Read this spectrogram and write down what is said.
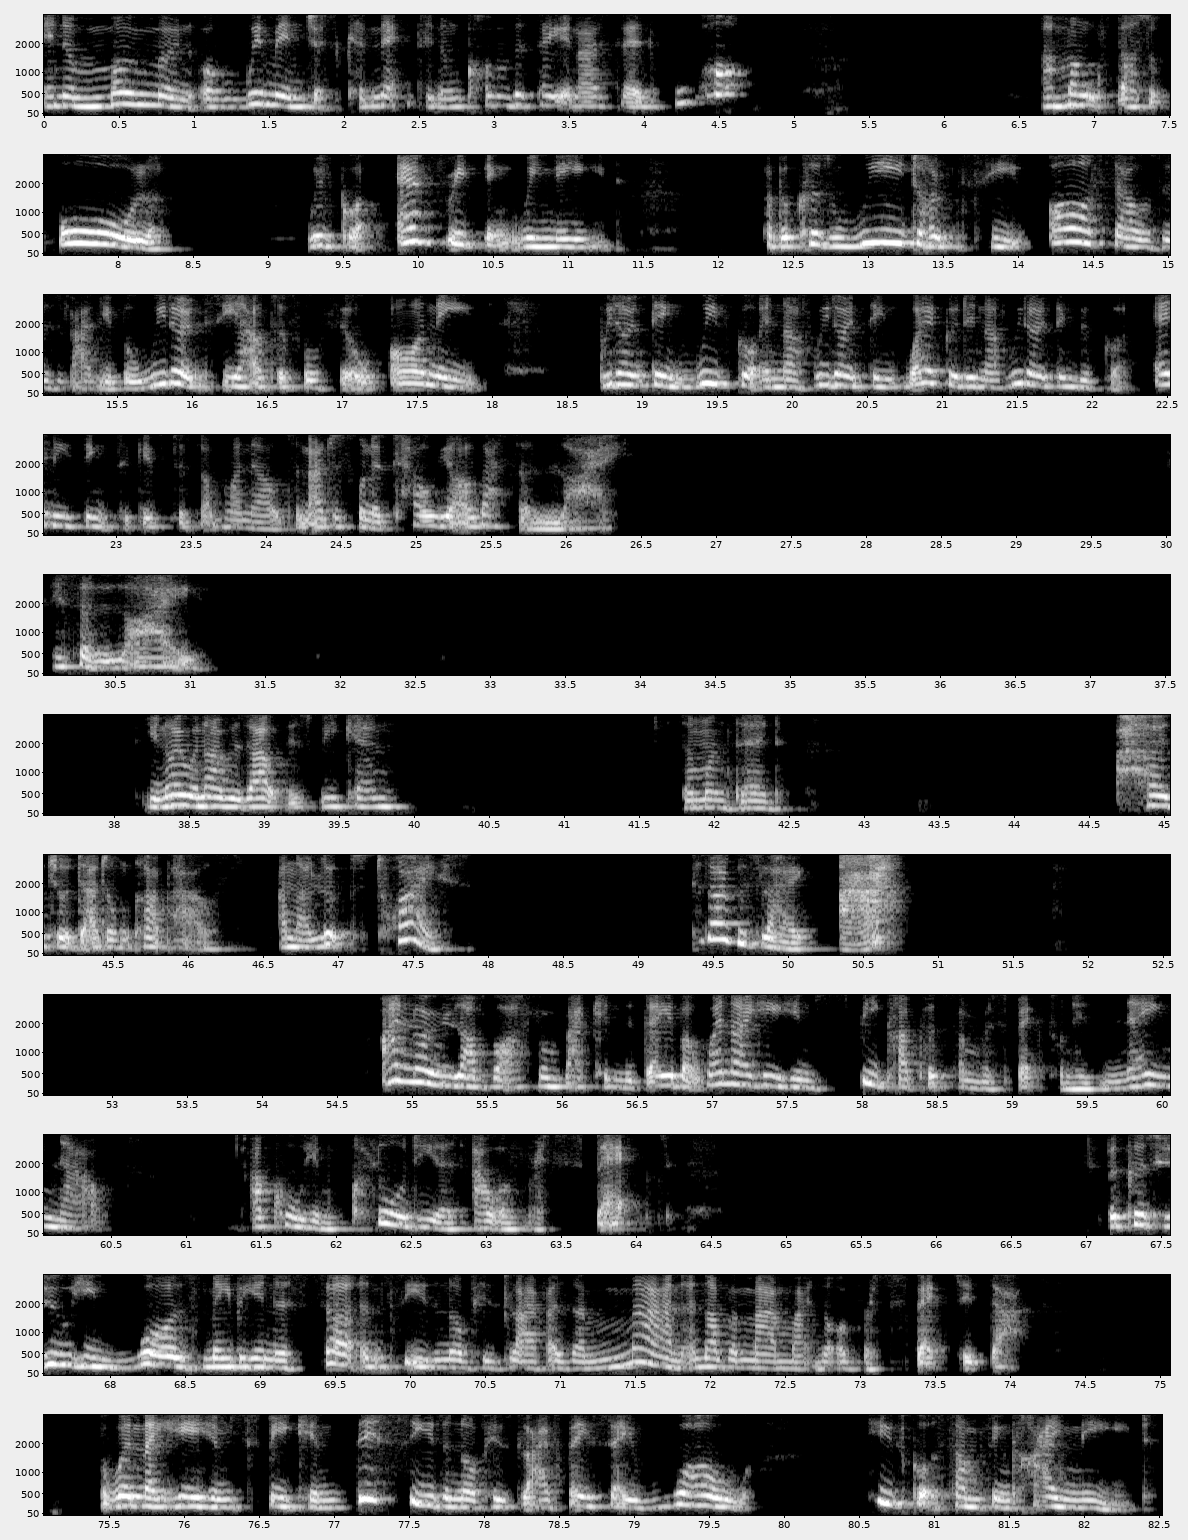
In a moment of women just connecting and conversating, I said, What? Amongst us all, we've got everything we need but because we don't see ourselves as valuable, we don't see how to fulfill our needs, we don't think we've got enough, we don't think we're good enough, we don't think we've got anything to give to someone else. And I just want to tell y'all oh, that's a lie. It's a lie. You know, when I was out this weekend, someone said, I heard your dad on Clubhouse. And I looked twice because I was like, ah. I know Lover from back in the day, but when I hear him speak, I put some respect on his name now. I call him Claudius out of respect because who he was maybe in a certain season of his life as a man, another man might not have respected that. But when they hear him speak in this season of his life, they say, Whoa, he's got something I need.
